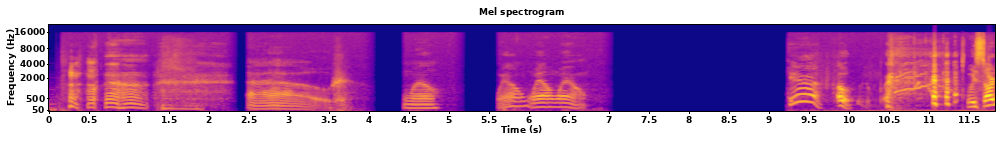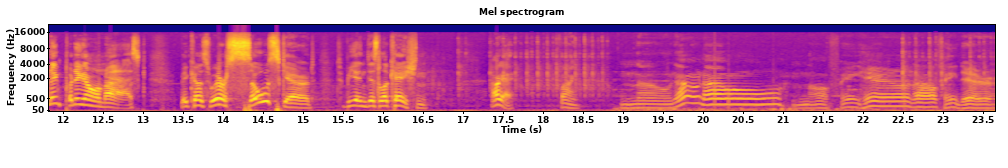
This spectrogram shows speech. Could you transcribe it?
oh. Well. Well, well, well. Yeah. Oh. we're starting putting on our mask. Because we're so scared to be in this location. Okay. Fine. No, no, no. Nothing here, nothing there.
